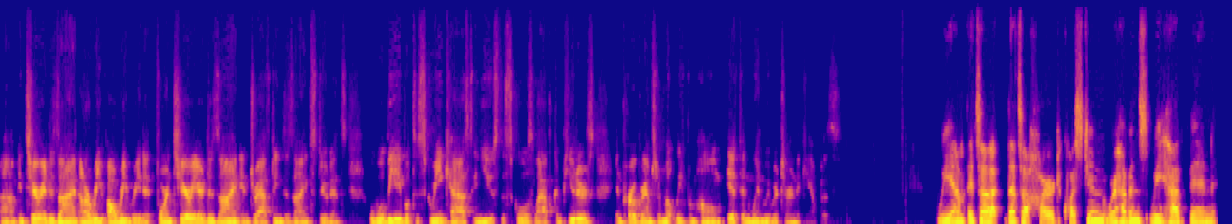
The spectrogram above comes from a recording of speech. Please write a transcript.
um, interior design, and I'll, re I'll reread it. For interior design and drafting design students, we will be able to screencast and use the school's lab computers and programs remotely from home if and when we return to campus. We um, it's a that's a hard question. We're having we have been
